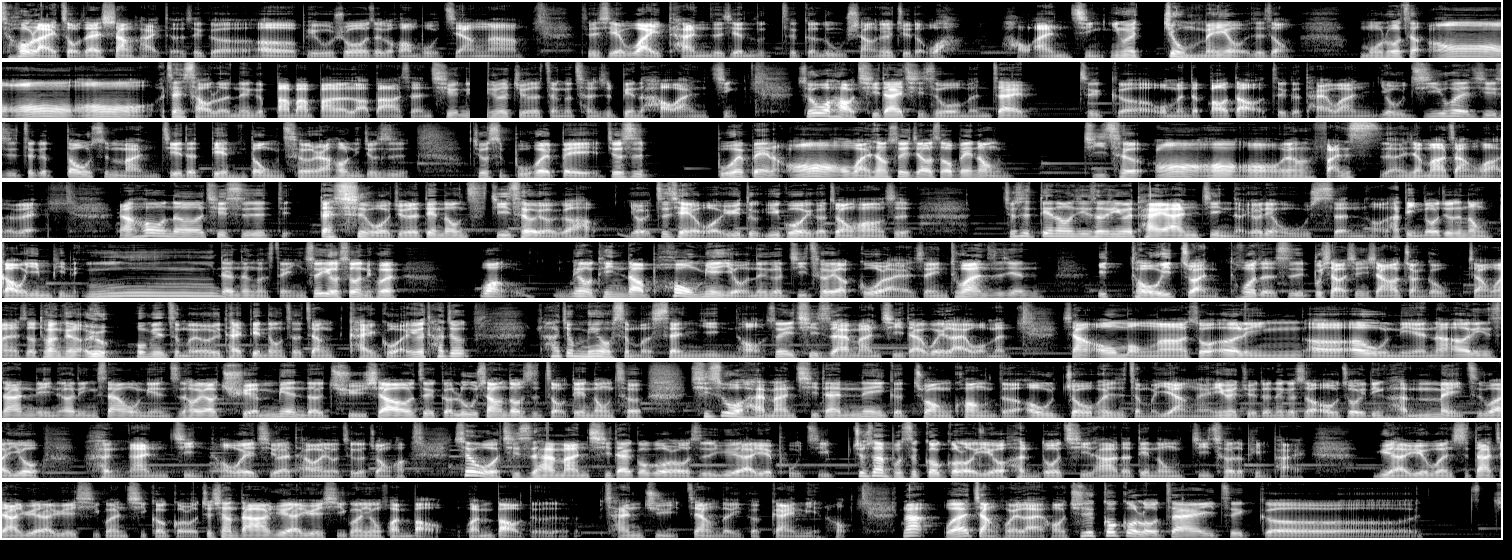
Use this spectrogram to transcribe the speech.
后来走在上海的这个呃，比如说这个黄浦江啊，这些外滩这些路这个路上，就觉得哇，好安静，因为就没有这种摩托车哦哦哦，再少了那个叭叭叭的喇叭声，其实你会觉得整个城市变得好安静。所以我好期待，其实我们在这个我们的宝岛这个台湾有机会，其实这个都是满街的电动车，然后你就是就是不会被就是不会被哦，我晚上睡觉的时候被那种机车哦哦哦，要烦死了，很想骂脏话，对不对？然后呢，其实，但是我觉得电动机车有一个好，有之前我遇遇过一个状况是，就是电动机车因为太安静了，有点无声哦，它顶多就是那种高音频的咦的那个声音，所以有时候你会忘没有听到后面有那个机车要过来的声音，突然之间一头一转，或者是不小心想要转个转弯的时候，突然看到哎呦，后面怎么有一台电动车这样开过来？因为他就。它就没有什么声音吼，所以其实还蛮期待未来我们像欧盟啊，说二零呃二五年啊，二零三零、二零三五年之后要全面的取消这个路上都是走电动车。其实我还蛮期待那个状况的欧洲会是怎么样哎，因为觉得那个时候欧洲一定很美之外又很安静。吼，我也期待台湾有这个状况，所以我其实还蛮期待 Gogoro 是越来越普及，就算不是 Gogoro，也有很多其他的电动机车的品牌。越来越问是，大家越来越习惯骑 Gogoro，就像大家越来越习惯用环保环保的餐具这样的一个概念哈。那我要讲回来哈，其实 GoGo 在这个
